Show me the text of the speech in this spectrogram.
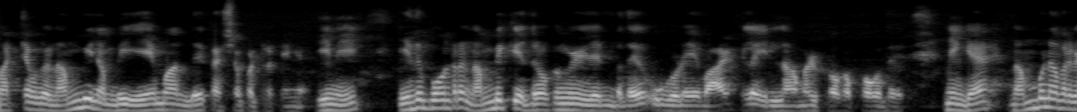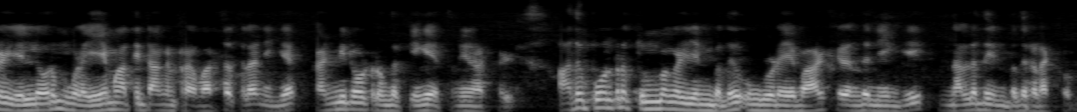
மற்றவங்களை நம்பி நம்பி ஏமாந்து கஷ்டப்பட்டிருக்கீங்க. இனி இது போன்ற நம்பிக்கை துரோகங்கள் என்பது உங்களுடைய வாழ்க்கையில இல்லாமல் போக போகுது. நீங்க நம்புனவர்கள் எல்லோரும் உங்களை ஏமாத்திட்டாங்கன்ற வருத்தத்துல நீங்க கண்ணீரோடு இருந்திருக்கீங்க எத்தனை நாட்கள். அது போன்ற துன்பங்கள் என்பது உங்களுடைய வாழ்க்கையிலிருந்து நீங்கி நல்லது என்பது நடக்கும்.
